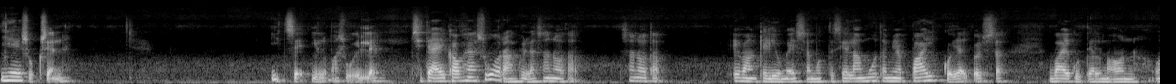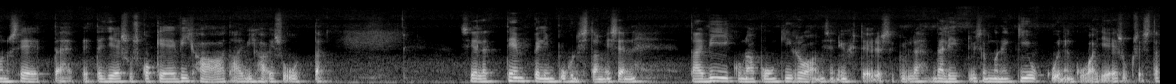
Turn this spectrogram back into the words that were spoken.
Jeesuksen itseilmaisuille. Sitä ei kauhean suoraan kyllä sanota, sanota evankeliumeissa, mutta siellä on muutamia paikkoja, joissa vaikutelma on, on se, että, että Jeesus kokee vihaa tai vihaisuutta. Siellä temppelin puhdistamisen tai viikunapuun kiroamisen yhteydessä kyllä välittyy semmoinen kiukkuinen kuva Jeesuksesta.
